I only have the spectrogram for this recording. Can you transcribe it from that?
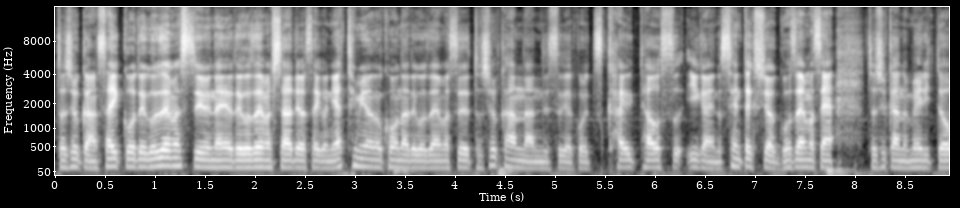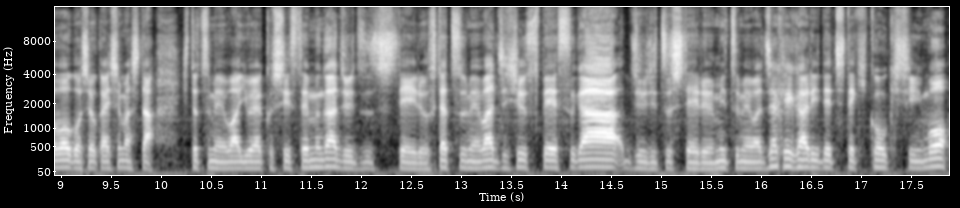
図書館最高でございますという内容でございました。では最後にやってみようのコーナーでございます。図書館なんですが、これ使い倒す以外の選択肢はございません。図書館のメリットをご紹介しました。一つ目は予約システムが充実している。二つ目は自習スペースが充実している。三つ目はジャケ狩りで知的好奇心を、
